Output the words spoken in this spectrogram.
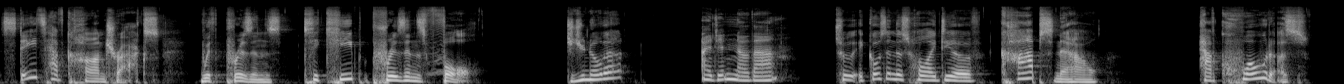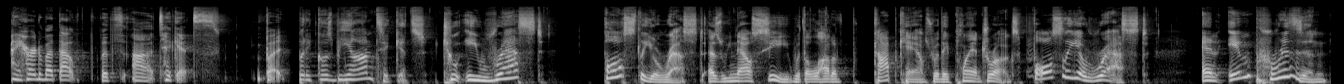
states have contracts with prisons to keep prisons full. Did you know that? I didn't know that. So it goes in this whole idea of cops now have quotas. I heard about that with uh, tickets, but but it goes beyond tickets to arrest, falsely arrest, as we now see with a lot of cop camps where they plant drugs, falsely arrest and imprison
